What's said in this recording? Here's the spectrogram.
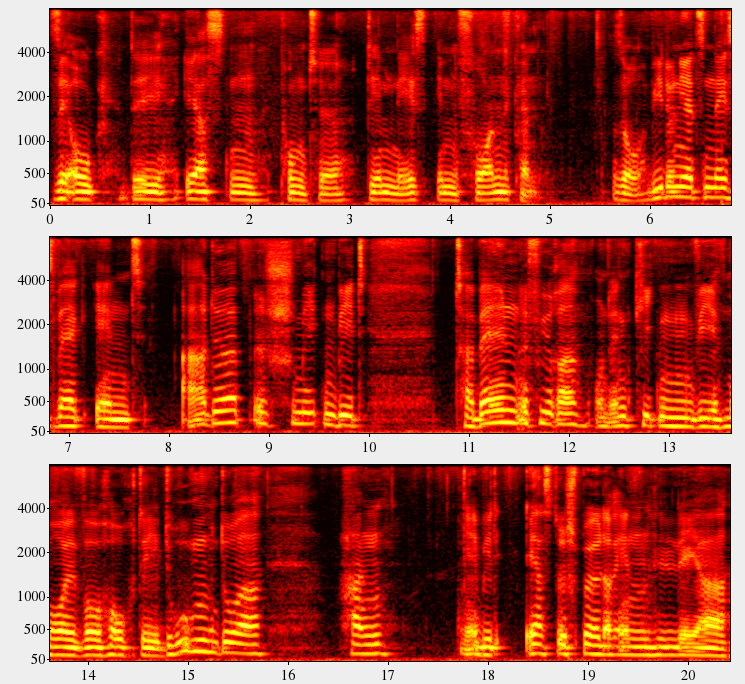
sie auch die ersten Punkte demnächst in vorn können. So, wie du jetzt nächstes Weg in Ader schmieden bit Tabellenführer und dann kicken wie mal wo hoch die Druben do hang ja, bit erste Spöldach in leer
